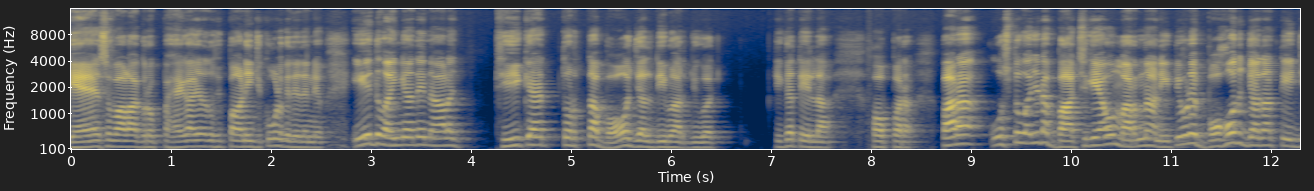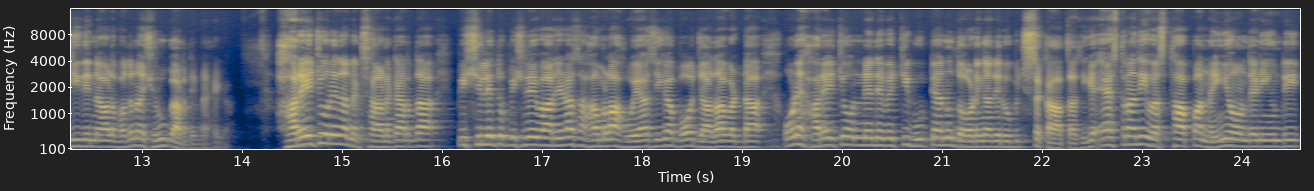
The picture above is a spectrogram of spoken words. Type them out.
ਗੈਸ ਵਾਲਾ ਗਰੁੱਪ ਹੈਗਾ ਜਿਹੜਾ ਤੁਸੀਂ ਪਾਣੀ 'ਚ ਘੋਲ ਕੇ ਦੇ ਦਿੰਦੇ ਹੋ। ਇਹ ਦਵਾਈਆਂ ਦੇ ਨਾਲ ਠੀਕ ਹੈ ਤੁਰਤ ਤਾਂ ਬਹੁਤ ਜਲਦੀ ਮਰ ਜੂਗਾ, ਠੀਕ ਹੈ, ਤੇਲਾ ਹੌਪਰ ਪਰ ਉਸ ਤੋਂ ਬਾਅਦ ਜਿਹੜਾ ਬਚ ਗਿਆ ਉਹ ਮਰਨਾ ਨਹੀਂ ਤੇ ਉਹਨੇ ਬਹੁਤ ਜ਼ਿਆਦਾ ਤੇਜ਼ੀ ਦੇ ਨਾਲ ਵਧਣਾ ਸ਼ੁਰੂ ਕਰ ਦੇਣਾ ਹੈਗਾ। ਹਰੇ ਝੋਨੇ ਦਾ ਨੁਕਸਾਨ ਕਰਦਾ। ਪਿਛਲੇ ਤੋਂ ਪਿਛਲੇ ਵਾਰ ਜਿਹੜਾ ਹਮਲਾ ਹੋਇਆ ਸੀਗਾ, ਬਹੁਤ ਜ਼ਿਆਦਾ ਵੱਡਾ, ਉਹਨੇ ਹਰੇ ਝੋਨੇ ਦੇ ਵਿੱਚ ਹੀ ਬੂਟਿਆਂ ਨੂੰ ਦੌੜੀਆਂ ਦੇ ਰੂਪ ਵਿੱਚ ਸਕਾਤਾ ਸੀਗਾ। ਇਸ ਤਰ੍ਹਾਂ ਦੀ ਅਵਸਥਾ ਆਪਾਂ ਨਹੀਂ ਆਉਣ ਦੇਣੀ ਹੁੰਦੀ।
